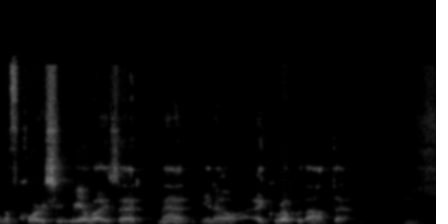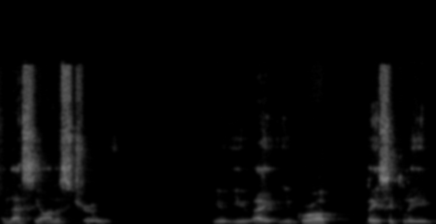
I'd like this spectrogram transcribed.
And of course, you realize that, man, you know, I grew up without them, mm. and that's the honest truth. You you I you grow up basically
